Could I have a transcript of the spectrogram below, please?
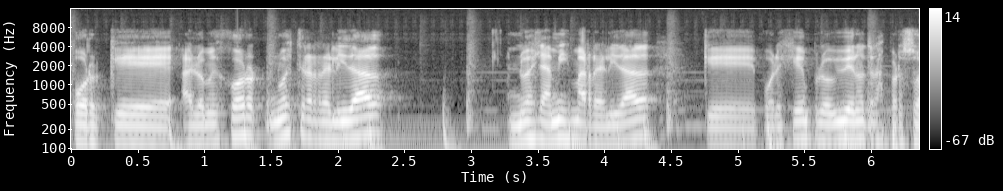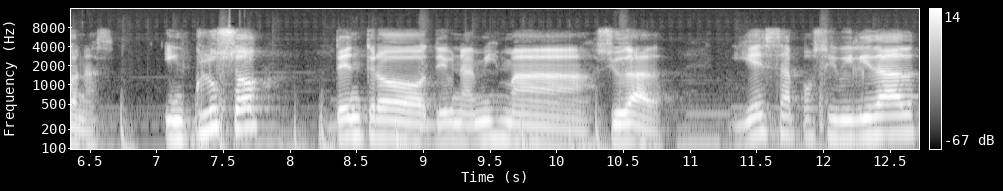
porque a lo mejor nuestra realidad no es la misma realidad que, por ejemplo, viven otras personas, incluso dentro de una misma ciudad. Y esa posibilidad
